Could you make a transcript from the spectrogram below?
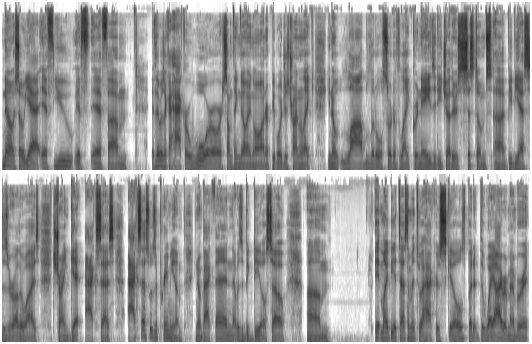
no, so yeah, if you if if um if there was like a hacker war or something going on, or people were just trying to like, you know, lob little sort of like grenades at each other's systems, uh, BBSs or otherwise, to try and get access, access was a premium. You know, back then that was a big deal. So, um, it might be a testament to a hacker's skills, but the way I remember it,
